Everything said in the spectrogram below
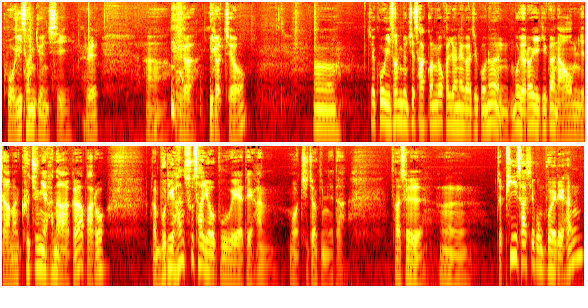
그고 이선균 씨를 어, 우리가 잃었죠. 어, 이제 고 이선균 씨 사건과 관련해 가지고는 뭐 여러 얘기가 나옵니다만 그 중에 하나가 바로 그러니까 무리한 수사 여부에 대한 뭐 지적입니다. 사실 어, 이제 피사실 공포에 대한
